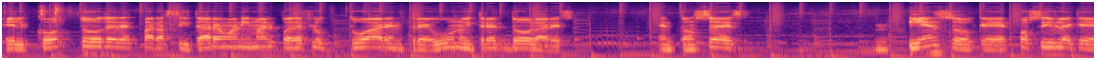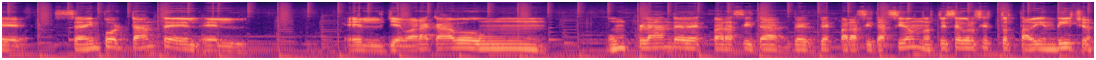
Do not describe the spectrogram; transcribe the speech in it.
el costo de desparasitar a un animal puede fluctuar entre 1 y 3 dólares. Entonces, pienso que es posible que sea importante el, el llevar a cabo un, un plan de, desparasita, de desparasitación, no estoy seguro si esto está bien dicho,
